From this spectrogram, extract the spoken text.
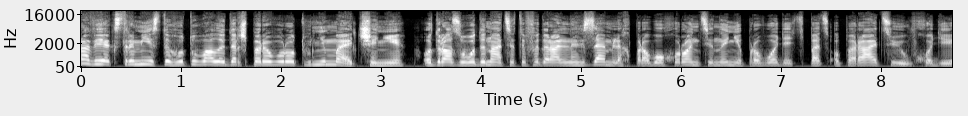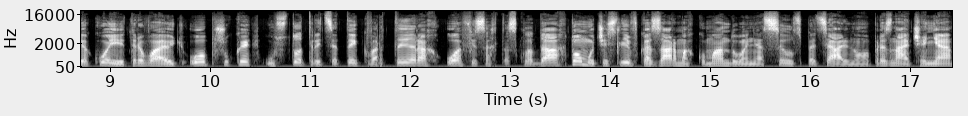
Праві екстремісти готували держпереворот у Німеччині. Одразу в 11 федеральних землях правоохоронці нині проводять спецоперацію, в ході якої тривають обшуки у 130 квартирах, офісах та складах, в тому числі в казармах командування сил спеціального призначення.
